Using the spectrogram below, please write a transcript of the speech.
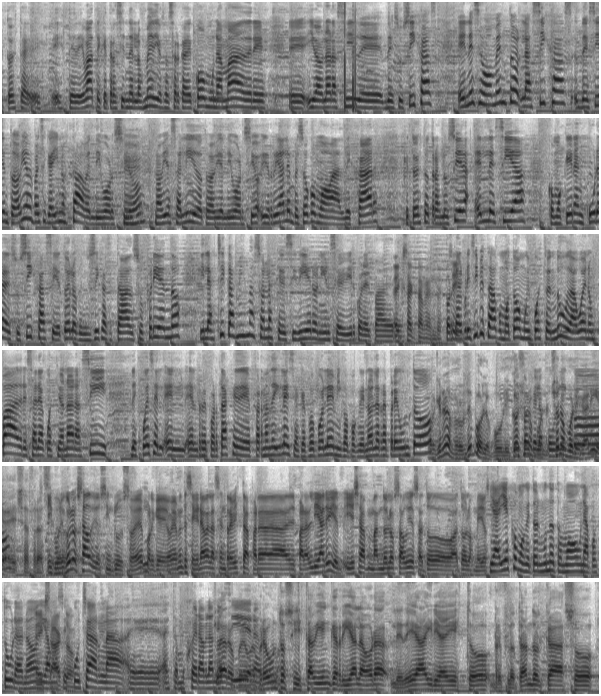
todo este, este, debate que trasciende en los medios acerca de cómo una madre eh, iba a hablar así de, sus hijas. En ese momento las hijas decían, todavía me parece que ahí no estaba el divorcio, no había salido todavía el divorcio, y Real empezó como a dejar que todo esto trasluciera. Él decía como que era en cura de sus hijas y de todo lo que sus hijas estaban sufriendo, y las chicas mismas son las que decidieron irse a vivir con el padre. Exactamente. Porque al principio estaba como todo muy puesto en duda, bueno, un padre sale a cuestionar así, después el reportaje de Fernanda Iglesias, que fue polémico porque no le repreguntó. Porque no le pregunté porque lo publicó. Yo no, publicaría esa frase. Y publicó los audios incluso, ¿eh? porque obviamente se graban las entrevistas para el, para el diario y, ella mandó los audios a, todo, a todos los medios. Y ahí es como que todo el mundo tomó una postura, ¿no? Digamos, escucharla eh, a esta mujer hablando claro, así. Claro, pero me pregunto si está bien que Rial ahora le dé aire a esto, reflotando el caso,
